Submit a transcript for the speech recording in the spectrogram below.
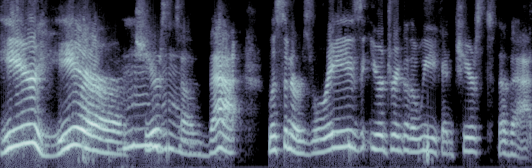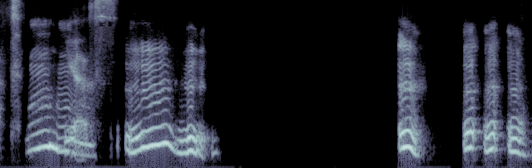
Here, here. Cheers to that. Listeners, raise your drink of the week and cheers to that. Mhm. Yes. hmm Mm. Mm, mm, mm.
